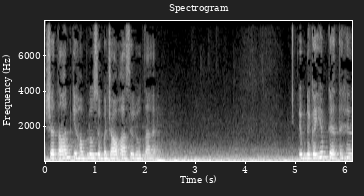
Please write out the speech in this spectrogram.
شیطان کے حملوں سے بچاؤ حاصل ہوتا ہے۔ ابن قیم کہتے ہیں،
